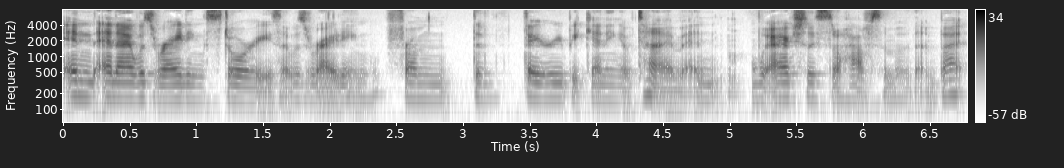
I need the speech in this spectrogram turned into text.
and and I was writing stories. I was writing from the very beginning of time and I actually still have some of them. But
